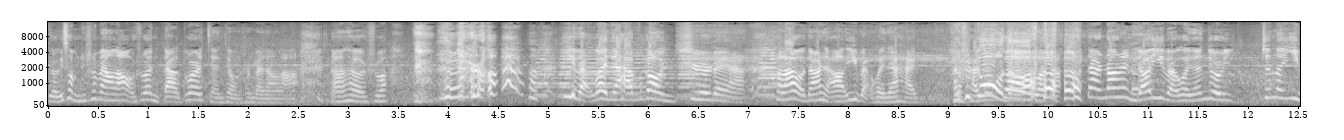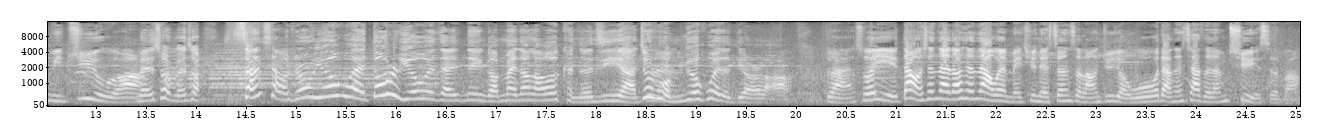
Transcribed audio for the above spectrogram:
有一次我们去吃麦当劳，我说你带了多少钱请我吃麦当劳？然后他就说，他说 一百块钱还不够你吃的呀。后来我当时想啊，一百块钱还还是够的了，但是当时你知道一百块钱就是真的一笔巨额。没错没错，咱小时候约会都是约会在那个麦当劳和肯德基呀，就是我们约会的地儿了啊。对，所以但我现在到现在我也没去那三四郎居酒屋，我打算下次咱们去一次吧。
